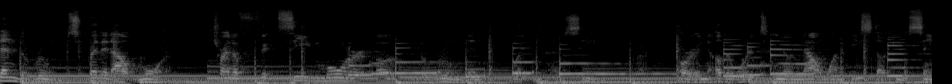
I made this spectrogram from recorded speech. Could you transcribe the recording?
extend the room, spread it out more, try to fi- see more of the room than what you have seen Right. or in other words, you know, not want to be stuck in the same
